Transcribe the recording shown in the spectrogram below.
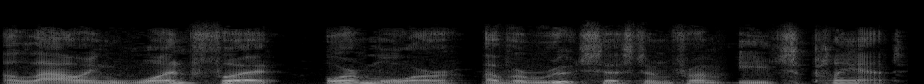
allowing one foot or more of a root system from each plant.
